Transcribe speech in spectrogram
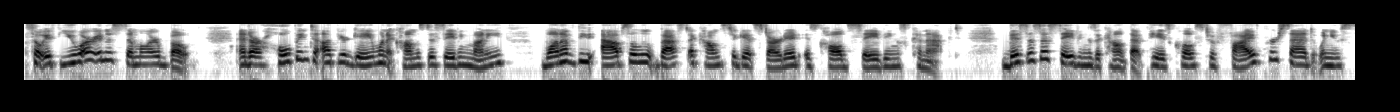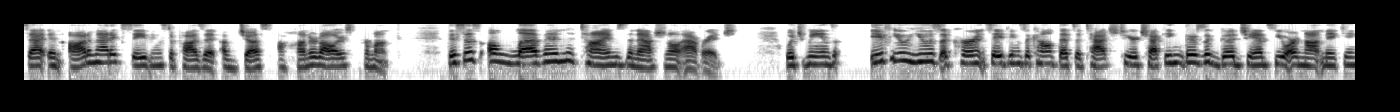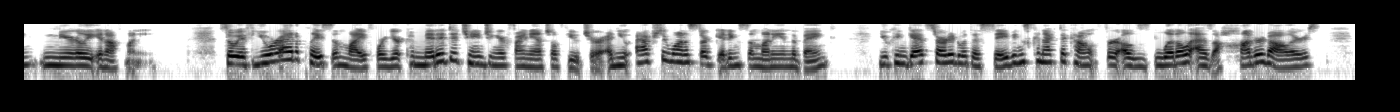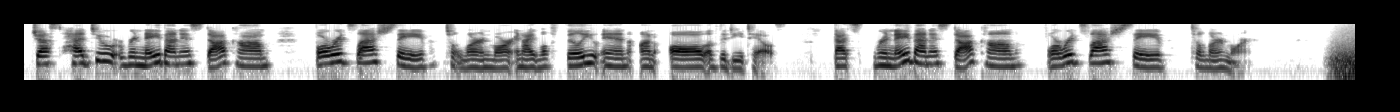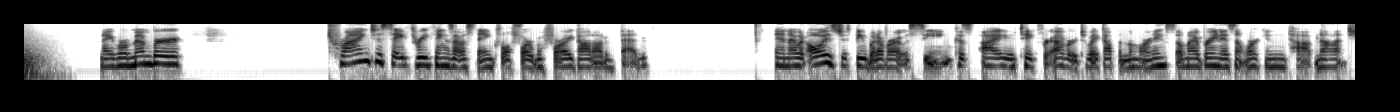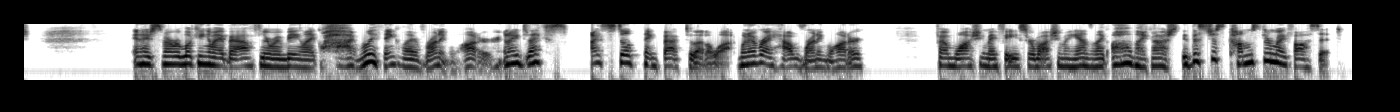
So, if you are in a similar boat and are hoping to up your game when it comes to saving money, one of the absolute best accounts to get started is called Savings Connect. This is a savings account that pays close to 5% when you set an automatic savings deposit of just $100 per month. This is 11 times the national average, which means if you use a current savings account that's attached to your checking, there's a good chance you are not making nearly enough money. So, if you're at a place in life where you're committed to changing your financial future and you actually want to start getting some money in the bank, you can get started with a Savings Connect account for as little as $100. Just head to reneebenes.com forward slash save to learn more, and I will fill you in on all of the details. That's reneebenes.com forward slash save to learn more. And I remember trying to say three things I was thankful for before I got out of bed. And I would always just be whatever I was seeing because I take forever to wake up in the morning. So my brain isn't working top notch. And I just remember looking in my bathroom and being like, wow, I'm really thankful I have running water. And I, just I still think back to that a lot. Whenever I have running water, if I'm washing my face or washing my hands, I'm like, oh my gosh, this just comes through my faucet.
